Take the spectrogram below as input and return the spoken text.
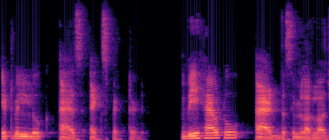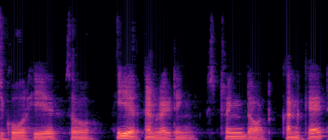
it will look as expected. We have to add the similar logic over here. So here I'm writing string dot concat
